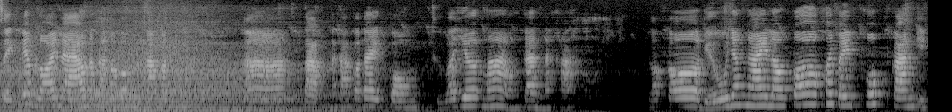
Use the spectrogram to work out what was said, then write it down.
เสร็จเรียบร้อยแล้วนะคะแล้วก็นำมาอ่าตักนะคะก็ได้กองถือว่าเยอะมากเหมือนกันนะคะ แล้วก็เดี๋ยวยังไงเราก็ค่อยไปพบกันอีก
